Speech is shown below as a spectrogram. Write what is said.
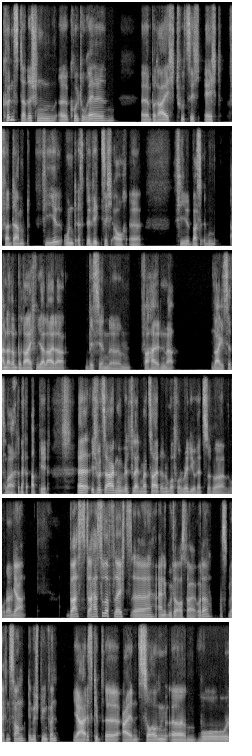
künstlerischen, äh, kulturellen äh, Bereich tut sich echt verdammt viel und es bewegt sich auch äh, viel, was in anderen Bereichen ja leider ein bisschen ähm, verhaltener, sage ich es jetzt mal, abgeht. Äh, ich würde sagen, wird vielleicht mal Zeit, eine Nummer von Radiohead zu hören, oder? Ja. Was, da hast du doch vielleicht äh, eine gute Auswahl, oder? Hast du vielleicht einen Song, den wir spielen können? Ja, es gibt äh, einen Song, ähm, wo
